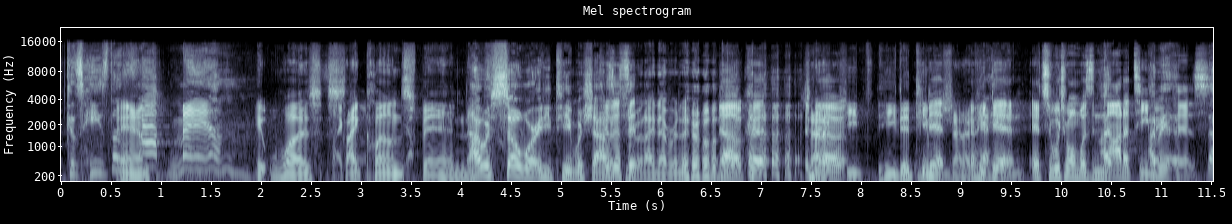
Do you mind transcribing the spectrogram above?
Because he's the And- man. It was Cyclone, Cyclone. Yep. Spin. I was so worried he teamed with Shadow 'Cause it's Q, a- and I never knew. No, 'cause- Shadow, no, he, he did he team with did. Shadow No, Q. he did. It's which one was not a teammate I mean, of his. uh,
